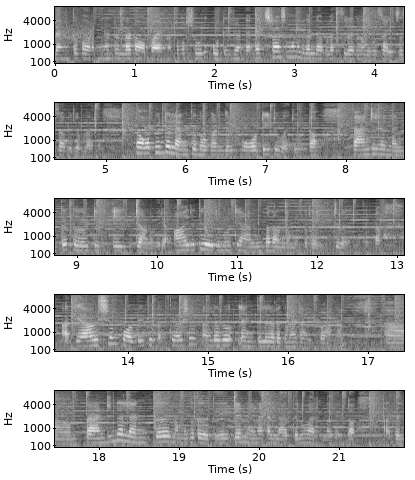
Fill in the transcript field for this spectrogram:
ലെങ്ത്ത് കുറഞ്ഞിട്ടുള്ള ടോപ്പായിരുന്നു അപ്പോൾ കുറച്ചുകൂടി കൂട്ടിയിട്ടുണ്ട്. എക്സ്ട്രാ സ്മോൾ മുതൽ ഡബിൾ എക്സൽ വരെ നമുക്ക് സൈസസ് അവൈലബിൾ ആണ്. ടോപ്പിന്റെ ലെങ്ത്ത് നോക്കുകയാണെങ്കിൽ ഫോർട്ടി ടു വരും കേട്ടോ. പാന്റിന്റെ ലെങ്ത്ത് തേർട്ടി എയ്റ്റ് ആണ് വരിക. ആയിരത്തി ഒരുന്നൂറ്റി അൻപതാണ് നമുക്ക് റേറ്റ് വരുന്നത് കേട്ടോ. അത്യാവശ്യം ഫോർട്ടി ടു അത്യാവശ്യം നല്ലൊരു ലെങ്ത്തിൽ കിടക്കുന്ന ടൈപ്പാണ്. പാന്റിന്റെ ലെങ്ത്ത് നമുക്ക് തേർട്ടി എയ്റ്റ് തന്നെയാണ് എല്ലാത്തിലും വരുന്നത് കേട്ടോ. അതിൽ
